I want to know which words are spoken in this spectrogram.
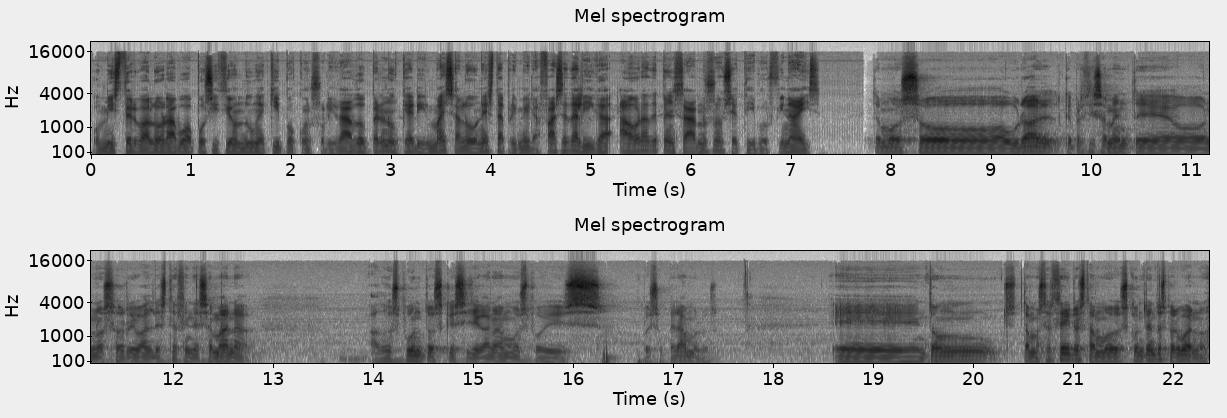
O míster valora a boa posición dun equipo consolidado, pero non quer ir máis aló nesta primeira fase da Liga á hora de pensar nos obxectivos finais. Temos o Aural, que precisamente é o noso rival deste fin de semana, a dos puntos que se lle ganamos, pois, pois superámoslos. Eh, entón, estamos terceiros, estamos contentos, pero bueno,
